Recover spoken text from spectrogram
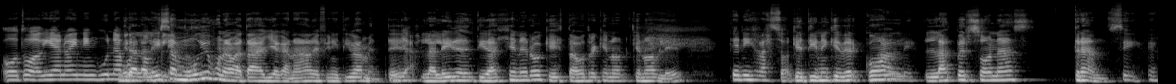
¿O todavía no hay ninguna Mira, por la ley? Samudio es una batalla ganada definitivamente. Ya. La ley de identidad de género, que es esta otra que no, que no hablé, Tenéis razón. que tiene que ver con Hable. las personas trans. Sí. eh.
